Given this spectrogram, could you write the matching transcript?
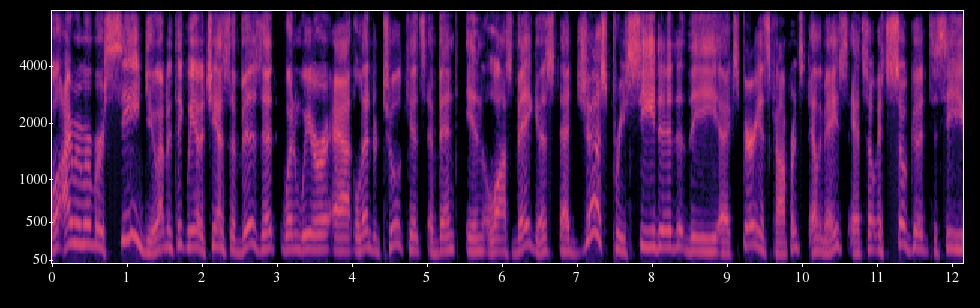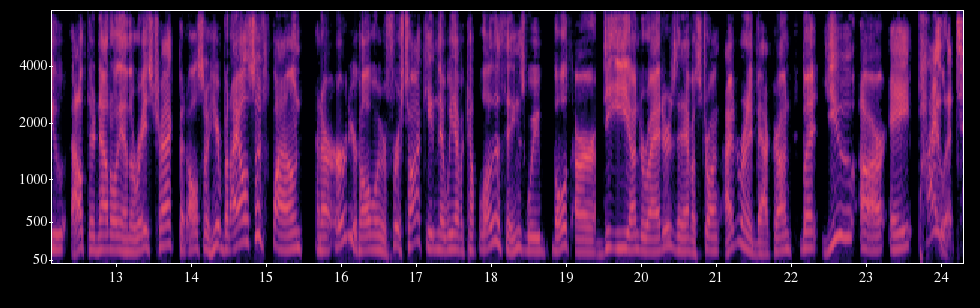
Well, I remember seeing you. I don't think we had a chance to visit when we were at Lender Toolkit's event in Las Vegas that just preceded the Experience Conference, Mays. And so it's so good to see you out there, not only on the racetrack, but also here. But I also found in our earlier call when we were first talking that we have a couple other things. We both are DE underwriters and have a strong underwriting background, but you are a pilot.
